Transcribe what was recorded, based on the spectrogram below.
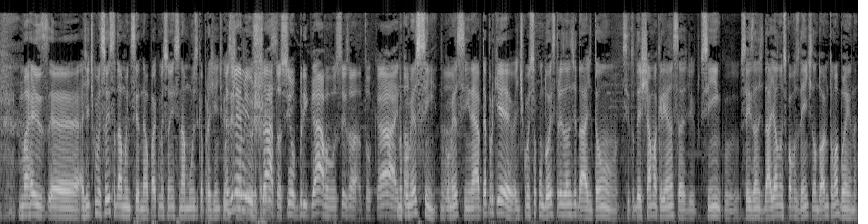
mas é, a gente começou a estudar muito cedo, né? O pai começou a ensinar música pra gente. Mas ele é meio chato, assim, obrigava vocês a tocar No tal. começo sim, no é. começo sim, né? Até porque a gente começou com dois, três anos de idade, então se tu deixar uma criança de 5, 6 anos de idade, ela não escova os dentes, não dorme, não toma banho, né?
